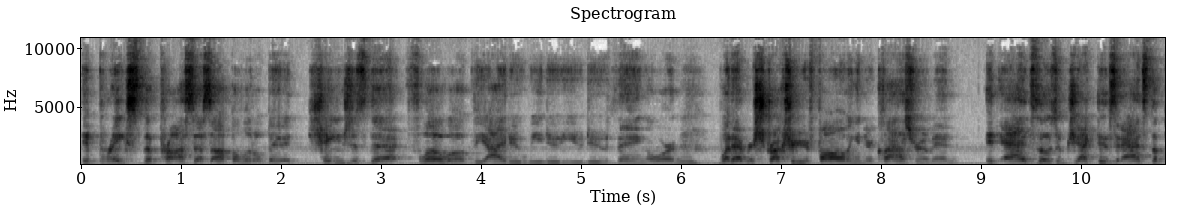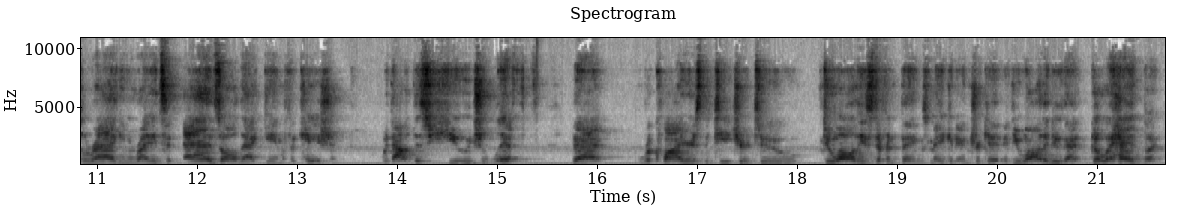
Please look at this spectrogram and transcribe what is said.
it breaks the process up a little bit. It changes that flow of the I do, we do, you do thing, or mm-hmm. whatever structure you're following in your classroom, and it adds those objectives. It adds the bragging rights. It adds all that gamification without this huge lift that requires the teacher to do all these different things, make it intricate. If you want to do that, go ahead, but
